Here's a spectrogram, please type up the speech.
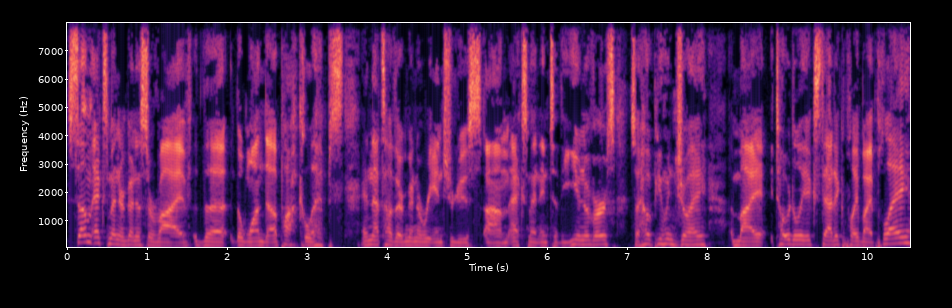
Some X Men are going to survive the the Wanda apocalypse, and that's how they're going to reintroduce um, X Men into the universe. So I hope you enjoy my totally ecstatic play by play,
